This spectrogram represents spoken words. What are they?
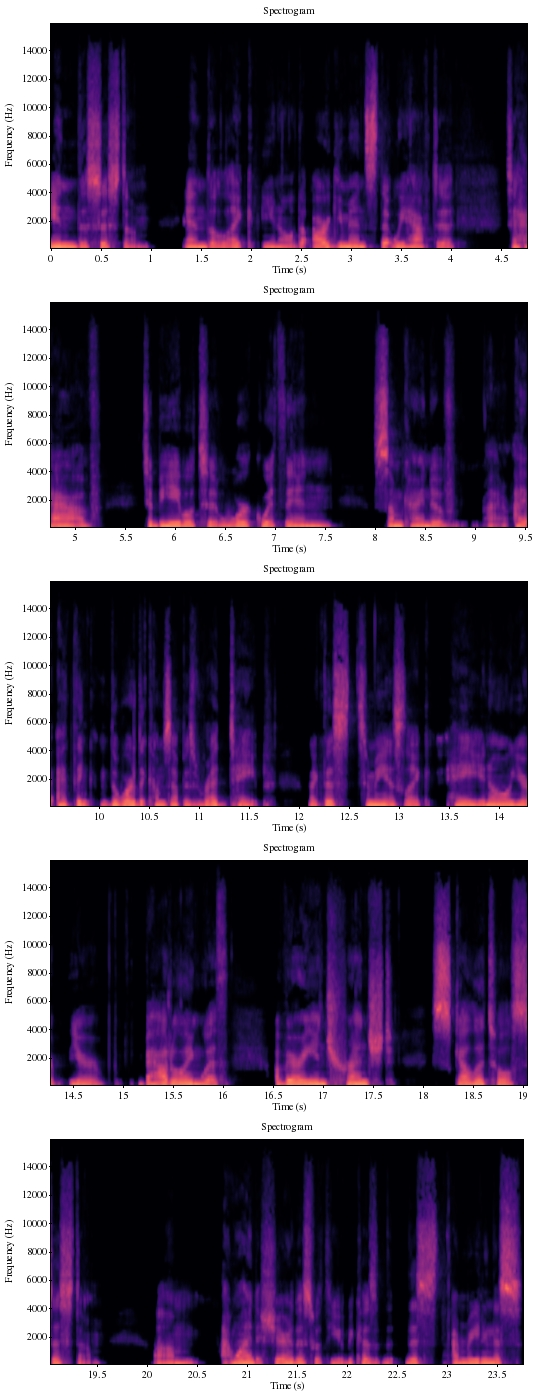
in the system and the like, you know, the arguments that we have to to have to be able to work within some kind of I, I think the word that comes up is red tape. Like this to me is like, hey, you know, you're you're battling with a very entrenched skeletal system. Um, I wanted to share this with you because this I'm reading this.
